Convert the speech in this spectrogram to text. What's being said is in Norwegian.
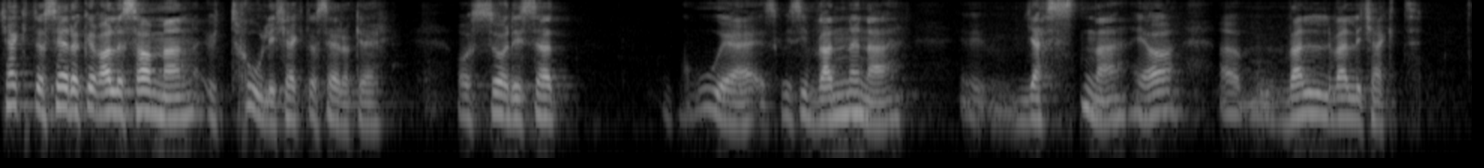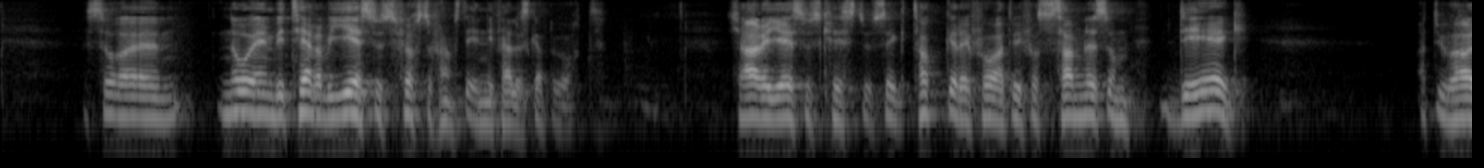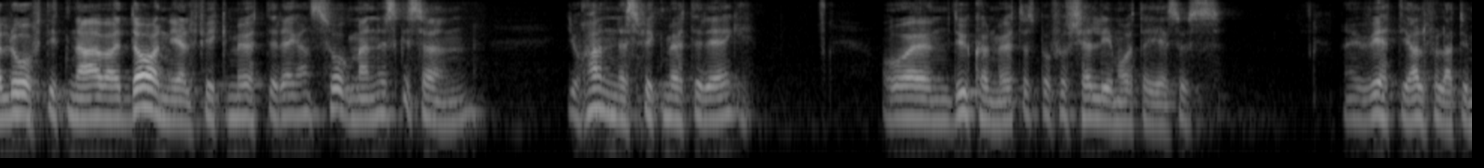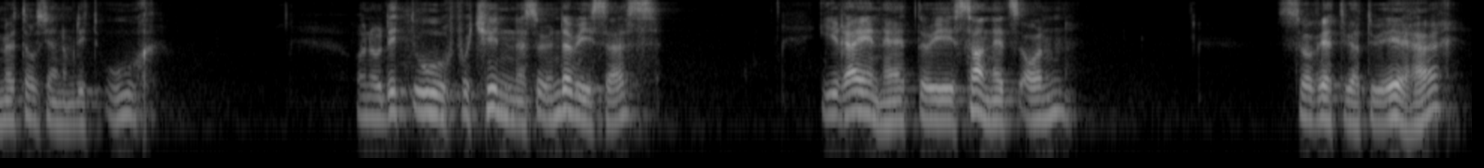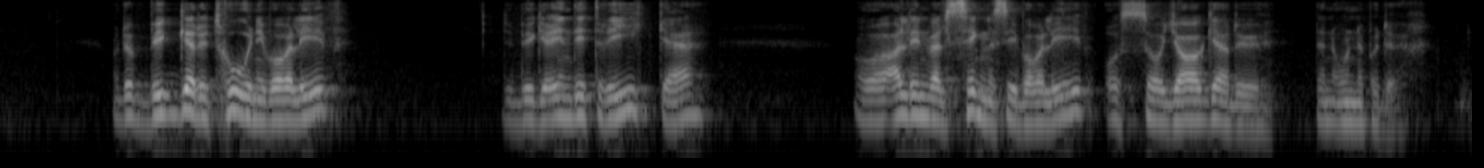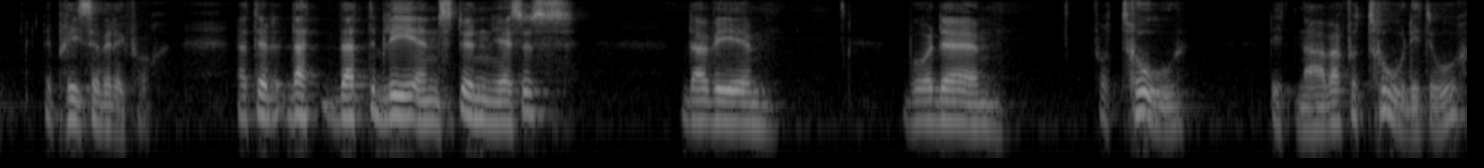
Kjekt å se dere alle sammen. Utrolig kjekt å se dere. Og så disse gode skal vi si, vennene, gjestene. Ja, veldig, veldig kjekt. Så eh, nå inviterer vi Jesus først og fremst inn i fellesskapet vårt. Kjære Jesus Kristus, jeg takker deg for at vi får samles om deg. At du har lovt ditt nærvær. Daniel fikk møte deg. Han så menneskesønnen. Johannes fikk møte deg. Og eh, du kan møte oss på forskjellige måter, Jesus. Men vi vet iallfall at du møter oss gjennom ditt ord. Og når ditt ord forkynnes og undervises i renhet og i sannhetsånd, så vet vi at du er her. Og da bygger du troen i våre liv. Du bygger inn ditt rike og all din velsignelse i våre liv, og så jager du den onde på dør. Det priser vi deg for. Dette, dette, dette blir en stund, Jesus, der vi både får tro ditt nærvær, får tro ditt ord,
